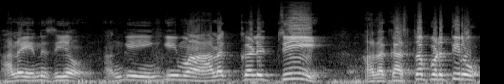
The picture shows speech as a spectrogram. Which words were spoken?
அலை என்ன செய்யும்? அங்கேயும் இங்கேயுமா அலக்கழிச்சு அதை கஷ்டப்படுத்திடும்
